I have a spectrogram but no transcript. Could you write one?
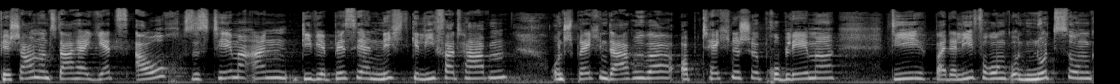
Wir schauen uns daher jetzt auch Systeme an, die wir bisher nicht geliefert haben und sprechen darüber, ob technische Probleme, die bei der Lieferung und Nutzung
